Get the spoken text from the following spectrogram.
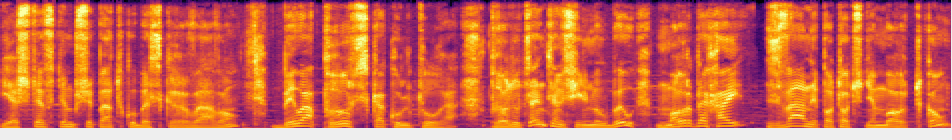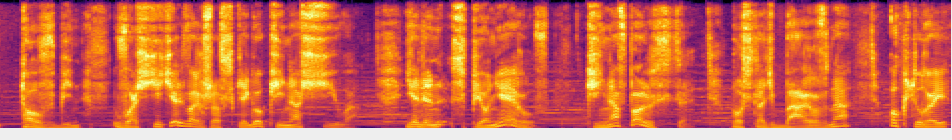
jeszcze w tym przypadku bezkrwawą, była pruska kultura. Producentem filmu był Mordechaj, zwany potocznie Mordką, Towbin, właściciel warszawskiego kina Siła. Jeden z pionierów kina w Polsce. Postać barwna, o której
